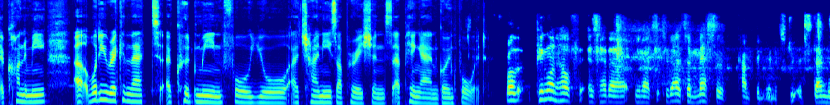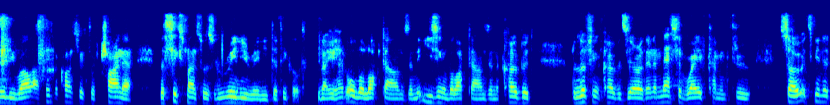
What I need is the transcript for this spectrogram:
economy. Uh, what do you reckon that uh, could mean for your uh, Chinese operations, uh, Ping An, going forward? Well, Ping An Health has had a, you know, today it's a massive company and it's, it's done really well. I think the concept of China, the six months was really, really difficult. You know, you had all the lockdowns and the easing of the lockdowns and the COVID, the lifting of COVID zero, then a massive wave coming through. So it's been a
